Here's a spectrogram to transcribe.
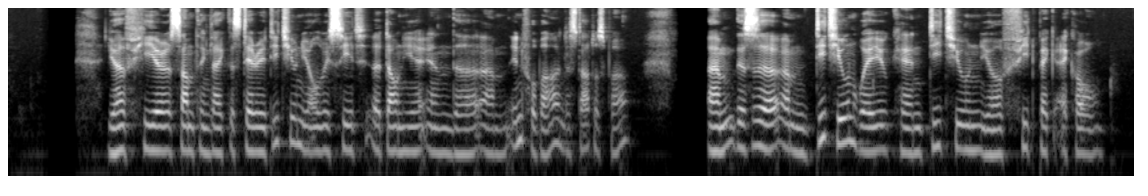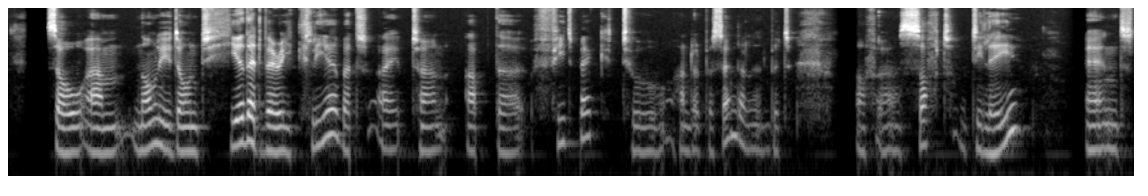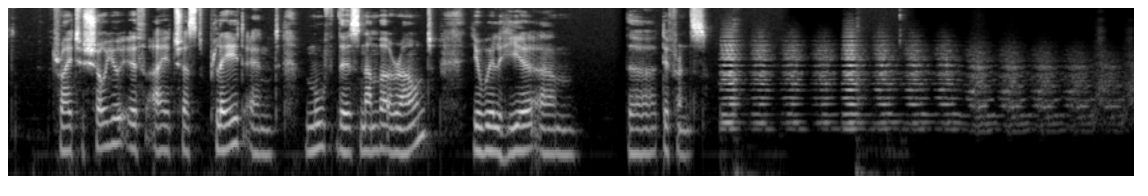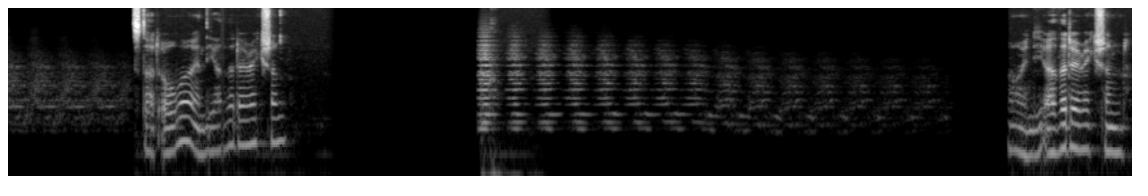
you have here something like the stereo detune. You always see it uh, down here in the um, info bar, in the status bar. Um, this is a um, detune where you can detune your feedback echo. So um, normally you don't hear that very clear, but I turn up the feedback to 100%, a little bit of a soft delay and try to show you if I just play it and move this number around, you will hear um, the difference. Start over in the other direction. The other direction.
